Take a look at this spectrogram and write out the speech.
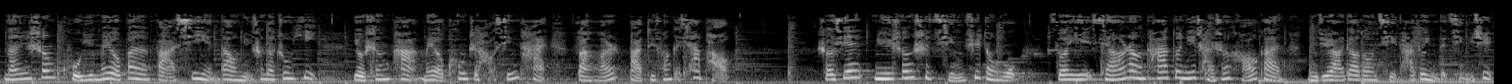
男生苦于没有办法吸引到女生的注意，又生怕没有控制好心态，反而把对方给吓跑。首先，女生是情绪动物，所以想要让她对你产生好感，你就要调动起她对你的情绪。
